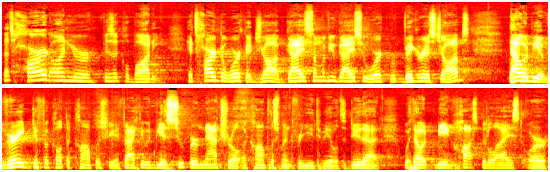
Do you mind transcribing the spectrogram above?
That's hard on your physical body. It's hard to work a job. Guys, some of you guys who work vigorous jobs, that would be a very difficult accomplishment for you. In fact, it would be a supernatural accomplishment for you to be able to do that without being hospitalized or,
